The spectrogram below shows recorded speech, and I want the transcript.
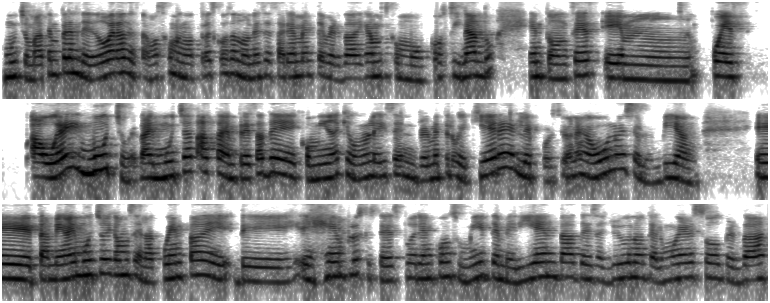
mucho más emprendedoras, estamos como en otras cosas, no necesariamente, ¿verdad? Digamos, como cocinando. Entonces, em, pues ahora hay mucho, ¿verdad? Hay muchas hasta empresas de comida que a uno le dicen realmente lo que quiere, le porcionan a uno y se lo envían. Eh, también hay mucho, digamos, en la cuenta de, ejemplos que ustedes podrían consumir de meriendas, de desayunos, de almuerzos, ¿verdad?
